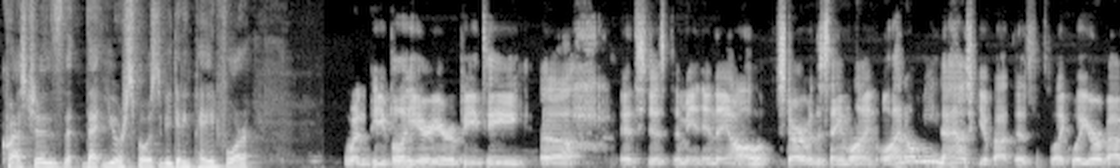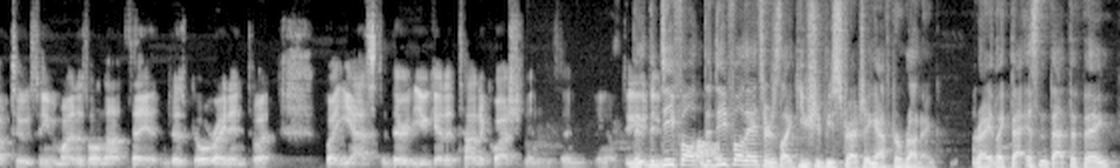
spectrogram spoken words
questions that, that you're supposed to be getting paid for? When people hear you're a PT, uh, it's just, I mean, and they all start with the same line. Well, I don't mean to ask you about this. It's like, well, you're about to, so you might as well not say it and just go right into it. But yes, there you get a ton of questions, and you know, the, the default oh. the default answer is like you should be stretching after running, right? Like that isn't that the thing?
